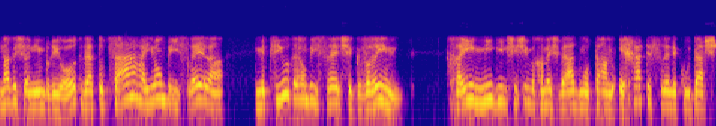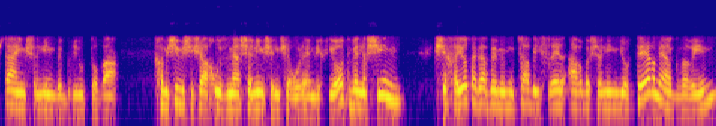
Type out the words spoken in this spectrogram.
מה זה שנים בריאות, והתוצאה היום בישראל, המציאות היום בישראל שגברים חיים מגיל 65 ועד מותם 11.2 שנים בבריאות טובה, 56% מהשנים שנשארו להם לחיות, ונשים שחיות אגב בממוצע בישראל ארבע שנים יותר מהגברים,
